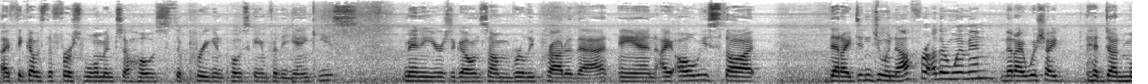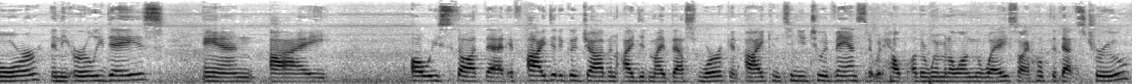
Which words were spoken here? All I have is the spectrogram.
I think I was the first woman to host the pre and post game for the Yankees many years ago and so I'm really proud of that. And I always thought that I didn't do enough for other women, that I wish I had done more in the early days. And I always thought that if I did a good job and I did my best work and I continued to advance, that it would help other women along the way. So I hope that that's true.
